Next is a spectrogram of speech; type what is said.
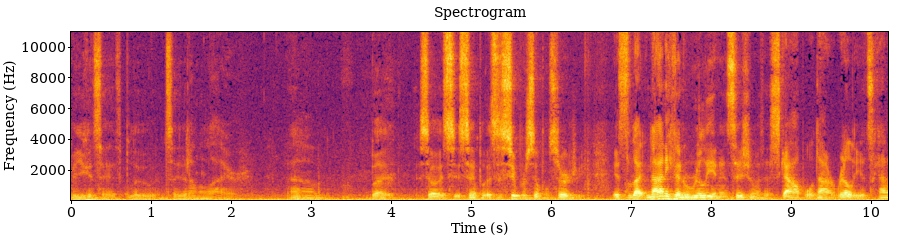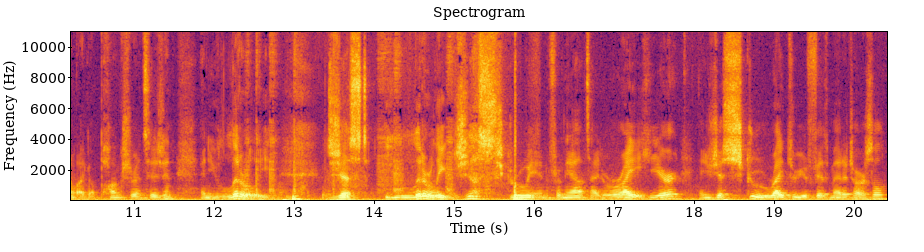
but you can say it's blue and say that I'm a liar. Um, but so it's, it's simple. It's a super simple surgery. It's like not even really an incision with a scalpel. Not really. It's kind of like a puncture incision, and you literally just you literally just screw in from the outside right here, and you just screw right through your fifth metatarsal,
